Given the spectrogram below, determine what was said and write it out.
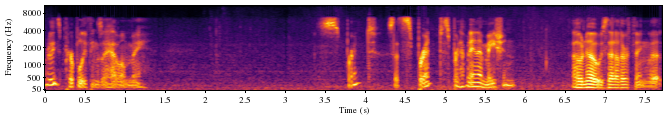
What are these purpley things I have on me? Sprint? Is that sprint? Does sprint have an animation? Oh no, is that other thing that...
